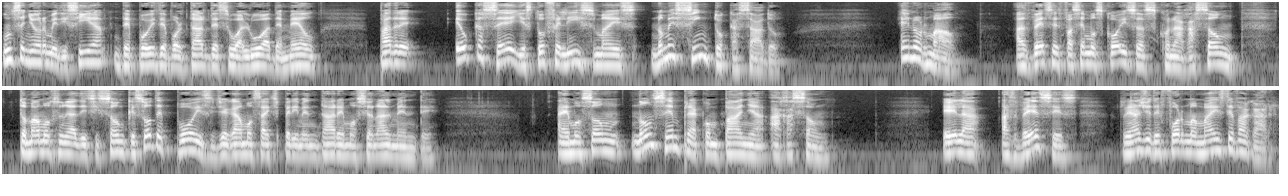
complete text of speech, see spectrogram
Um senhor me dizia, depois de voltar de sua lua de mel, Padre, eu casei e estou feliz, mas não me sinto casado. É normal. Às vezes fazemos coisas com a razão, tomamos uma decisão que só depois chegamos a experimentar emocionalmente. A emoção não sempre acompanha a razão. Ela, às vezes, reage de forma mais devagar.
